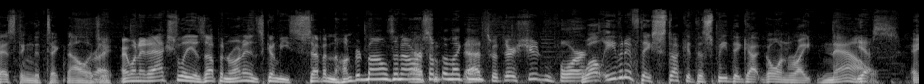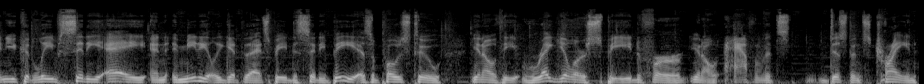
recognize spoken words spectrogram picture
testing the technology. And when it actually is up and running, it's going to be 700 miles an hour or something what- like that. That's what they're shooting for. Well, even if they stuck at the speed they got going right now, Yes. and you could leave City A and immediately get to that speed to City B, as opposed to you know the regular speed for you know half of its distance train,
